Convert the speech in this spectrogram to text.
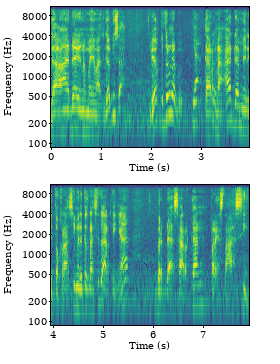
Nggak ada yang namanya mas. Nggak bisa. Ya betul nggak bu? Ya, Karena ada meritokrasi. Meritokrasi itu artinya berdasarkan prestasi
